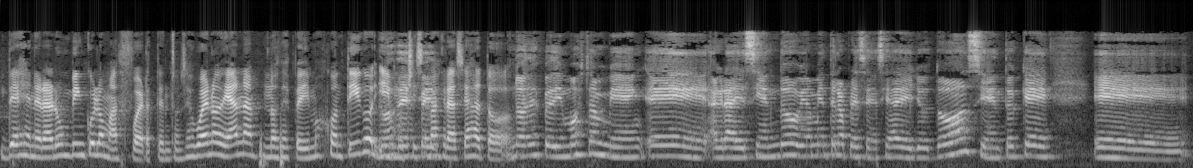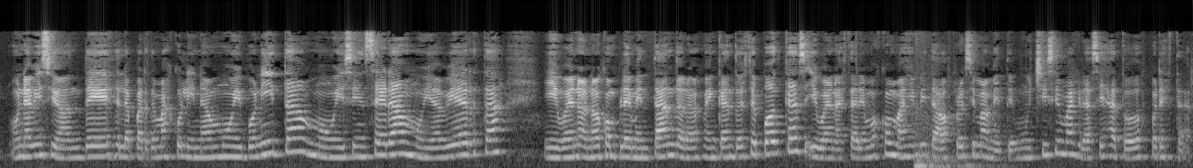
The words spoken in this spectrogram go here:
de generar un vínculo más fuerte. Entonces, bueno, Diana, nos despedimos contigo y muchísimas gracias a todos. Nos despedimos también eh, agradeciendo obviamente la presencia de ellos dos, siento que eh, una visión desde la parte masculina muy bonita, muy sincera, muy abierta y bueno, no complementándonos, me encantó este podcast y bueno, estaremos con más invitados próximamente. Muchísimas gracias a todos por estar.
